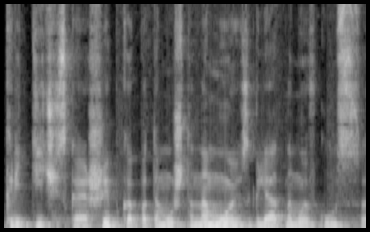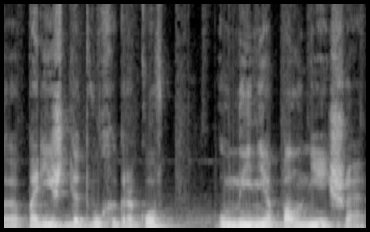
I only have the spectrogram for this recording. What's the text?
критическая ошибка, потому что, на мой взгляд, на мой вкус, э, Париж для двух игроков уныние полнейшее.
